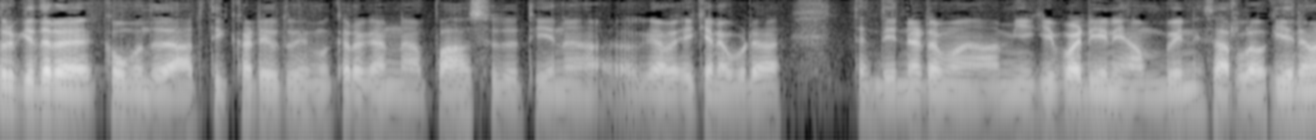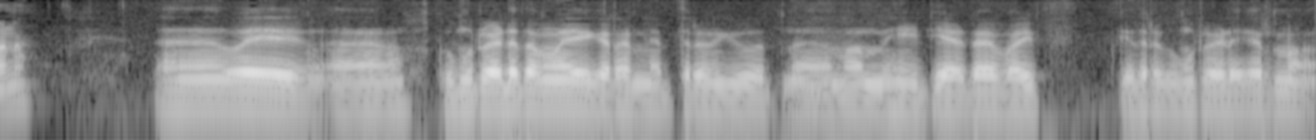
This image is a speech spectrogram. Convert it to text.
තුර ගෙදර කොමද ආර්ථික කටයුතු හෙම කරගන්න පහසුද තියෙන එකන ඔබට තැන් දෙන්නටම ආමියකි පඩියන හම්බෙන්නේ සරලෝ කියනවන ඔය කුමුරු වැඩ තමයි කරන්න. ඇතරම කිවොත් මම හිටියට වයි ගෙදර කුමුරු වැඩ කරනවා.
